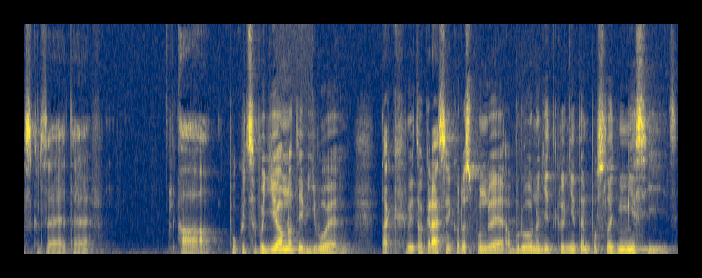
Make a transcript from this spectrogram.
skrze ETF. A pokud se podívám na ty vývoje, tak mi to krásně koresponduje a budu hodnotit klidně ten poslední měsíc,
